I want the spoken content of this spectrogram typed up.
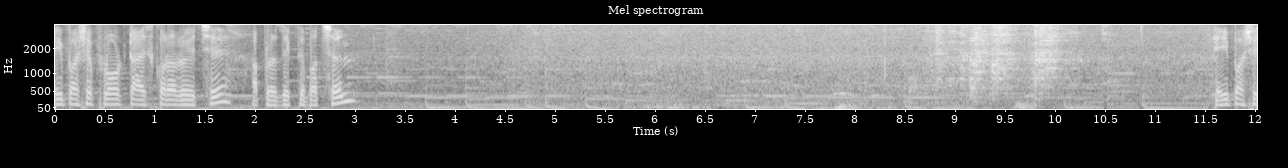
এই পাশে ফ্লোর টাইস করা রয়েছে, আপনারা দেখতে পাচ্ছেন। এই পাশে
